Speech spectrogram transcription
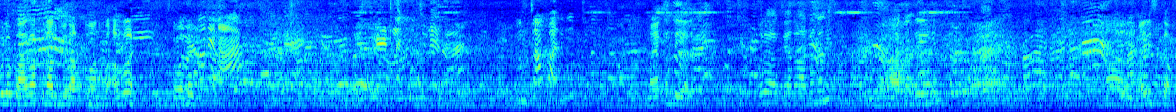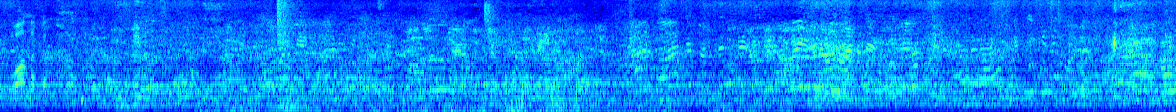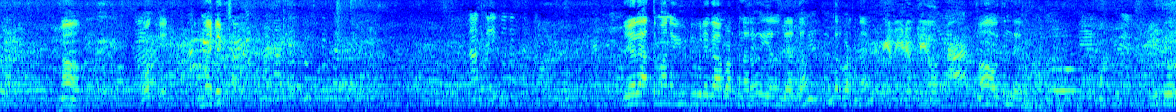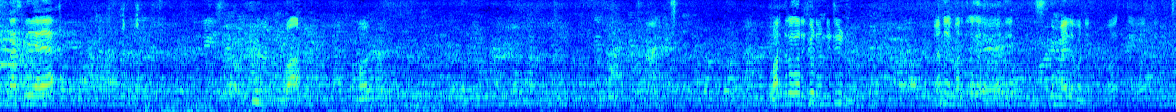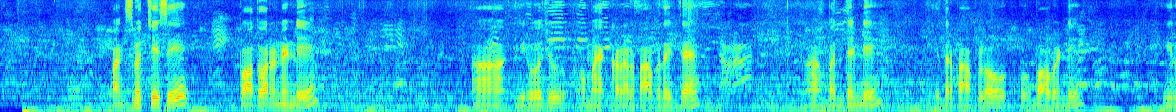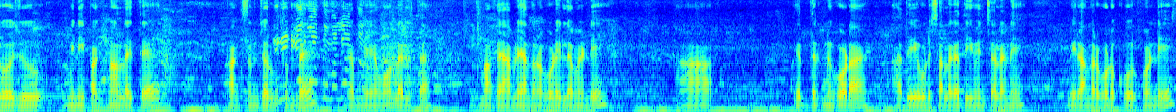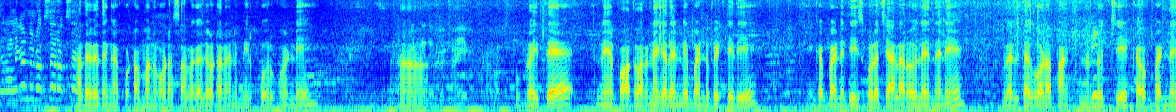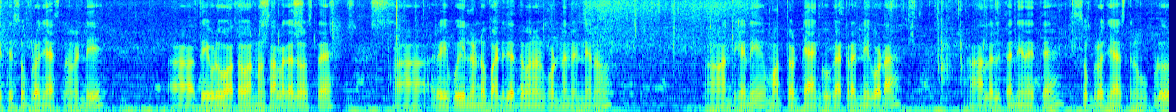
యూట్యూబ్లో బాగా వస్తున్నారు మీరు అర్థం బాబు మేకం తీయాలి. రాదండి మేకం తీయాలి. మెడిస్తాం బాగుందక్క ఆ, ఓకే మరి వీళ్ళు మన యూట్యూబ్లో కాబడుతున్నారు. వీళ్ళని చేద్దాం. అందరు పడుతున్నారు. అవుతుంది. యూట్యూబ్ ప్లస్ చేయాలా? బా మరి. గారు చూడండి చూడండి. అని మరదలు గారు అది ఇసుక ఫంక్షన్ వచ్చేసి పోతవరం అండి. ఈరోజు మా ఎక్కడ పాపదైతే ఆ, బంతి అండి ఇద్దరు పాపలు ఒక బాబు అండి ఈరోజు మినీ ఫంక్షన్ హాల్లో అయితే ఫంక్షన్ జరుగుతుంది. మేము లలిత మా ఫ్యామిలీ అందరం కూడా వెళ్ళామండి. ఇద్దరిని కూడా ఆ దేవుడు చల్లగా దీవించాలని మీరు అందరూ కూడా కోరుకోండి. అదేవిధంగా కుటుంబాన్ని కూడా చల్లగా చూడాలని మీరు కోరుకోండి. ఇప్పుడైతే నేను పోతవరనే కదండి బండి పెట్టేది. ఇంకా బండి తీసి కూడా చాలా రోజులైందని లలిత కూడా ఫంక్షన్ నుండి వచ్చి ఇంకా బండి అయితే శుభ్రం చేస్తున్నామండి. దేవుడు వాతావరణం చల్లగా చూస్తే రేపు ఇల్లుండో బండి తెద్దామని అనుకుంటున్నానండి నేను. అందుకని మొత్తం ట్యాంకు గట్ర అన్నీ కూడా లలిత నేనైతే శుభ్రం చేస్తున్నాం ఇప్పుడు.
